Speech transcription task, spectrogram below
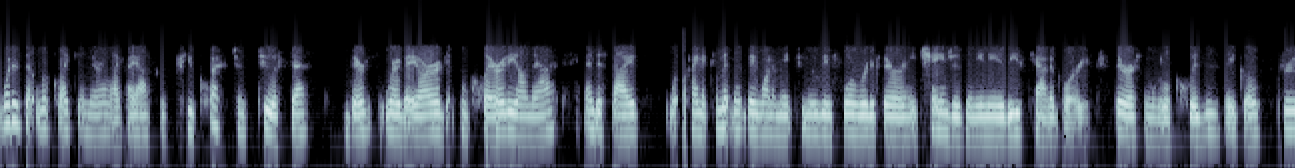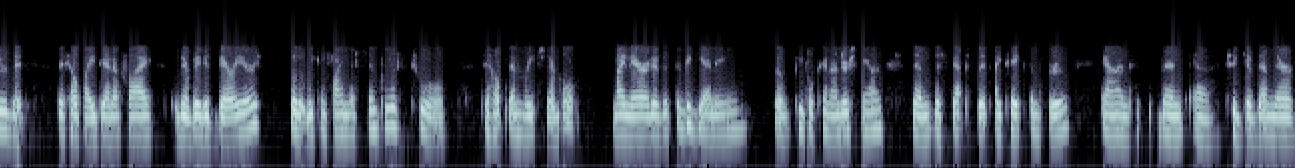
what does that look like in their life? I ask a few questions to assess their, where they are, get some clarity on that, and decide what kind of commitment they want to make to moving forward if there are any changes in any of these categories. There are some little quizzes they go through that, that help identify their biggest barriers so that we can find the simplest tools to help them reach their goals. My narrative at the beginning, so people can understand then the steps that I take them through, and then uh, to give them their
